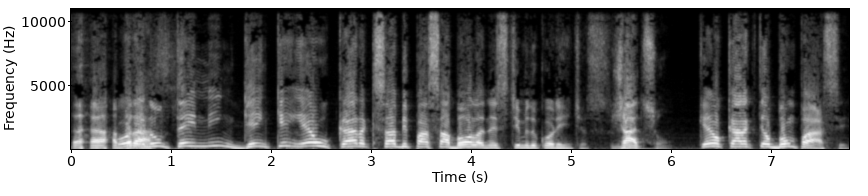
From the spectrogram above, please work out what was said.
Ora, não tem ninguém. Quem é o cara que sabe passar a bola nesse time do Corinthians? Jadson. Quem é o cara que tem o bom passe?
